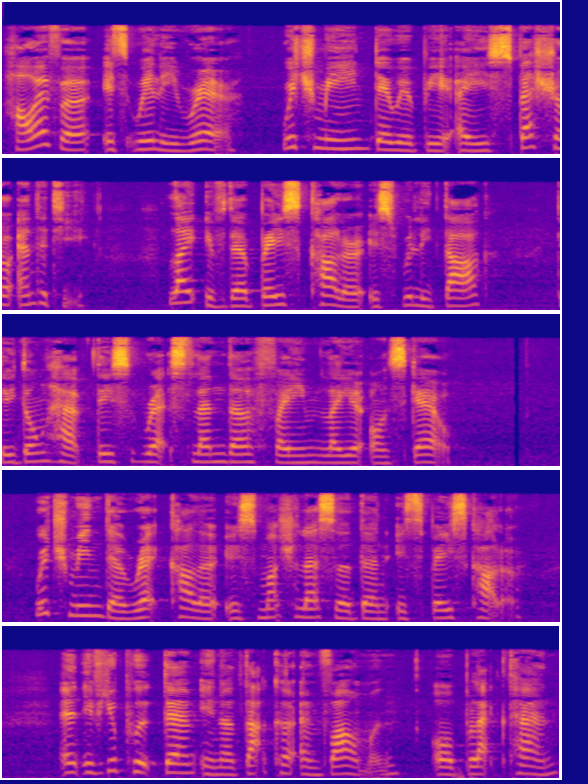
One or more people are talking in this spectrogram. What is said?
However, it's really rare, which means they will be a special entity. Like if their base color is really dark, they don't have this red slender flame layer on scale, which means their red color is much lesser than its base color. And if you put them in a darker environment or black tan,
